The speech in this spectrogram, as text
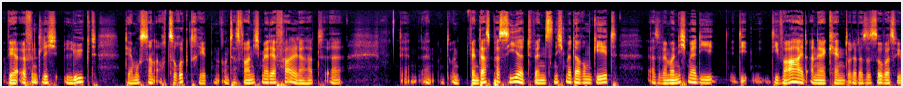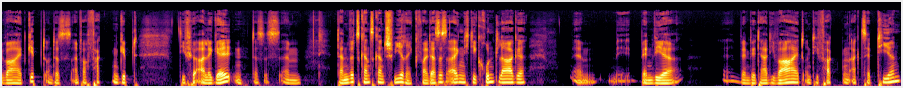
wer öffentlich lügt, der muss dann auch zurücktreten. Und das war nicht mehr der Fall. Da hat, äh, und, und wenn das passiert, wenn es nicht mehr darum geht, also wenn man nicht mehr die, die, die Wahrheit anerkennt oder dass es sowas wie Wahrheit gibt und dass es einfach Fakten gibt, die für alle gelten, das ist, ähm, dann wird es ganz, ganz schwierig, weil das ist eigentlich die Grundlage, ähm, wenn wir wenn wir da die Wahrheit und die Fakten akzeptieren.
